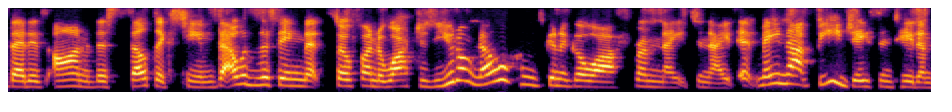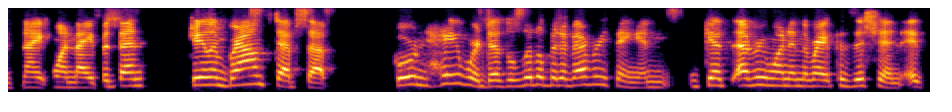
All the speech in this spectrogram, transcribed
that is on this Celtics team. That was the thing that's so fun to watch is you don't know who's going to go off from night to night. It may not be Jayson Tatum's night one night, but then Jaylen Brown steps up. Gordon Hayward does a little bit of everything and gets everyone in the right position. It's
